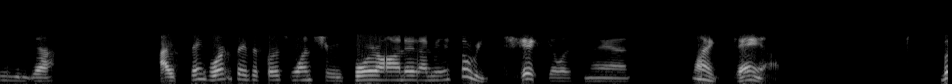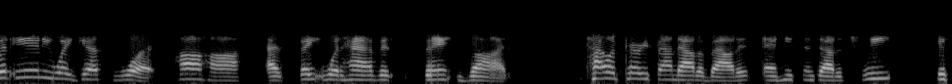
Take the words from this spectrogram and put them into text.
media, I think weren't they the first ones to report on it? I mean, it's so ridiculous, man. Like, damn. But anyway, guess what? Ha ha. As fate would have it, thank God. Tyler Perry found out about it and he sent out a tweet. His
